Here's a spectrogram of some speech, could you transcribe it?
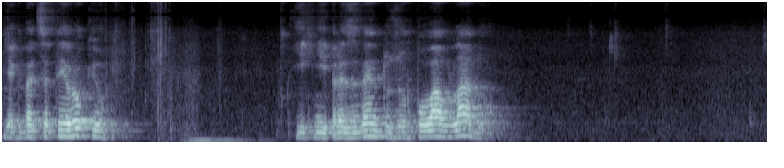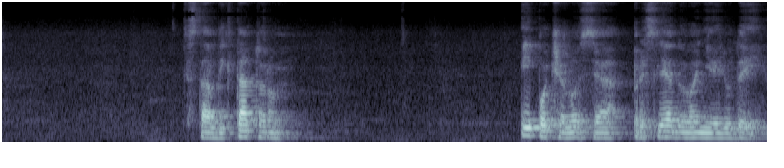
як 20 років їхній президент узурпував владу. Став диктатором. І почалося преслідування людей.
